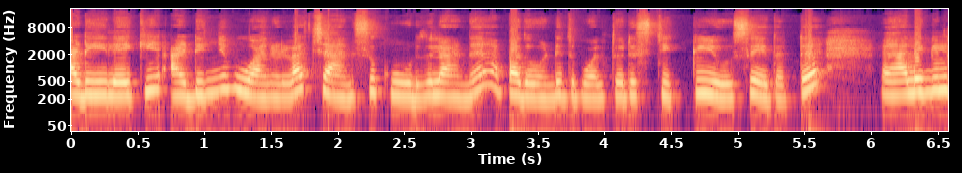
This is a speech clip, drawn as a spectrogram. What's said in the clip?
അടിയിലേക്ക് അടിഞ്ഞു പോകാനുള്ള ചാൻസ് കൂടുതലാണ്. അപ്പോൾ അതുകൊണ്ട് ഇതുപോലത്തെ ഒരു സ്റ്റിക്ക് യൂസ് ചെയ്തിട്ട് അല്ലെങ്കിൽ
